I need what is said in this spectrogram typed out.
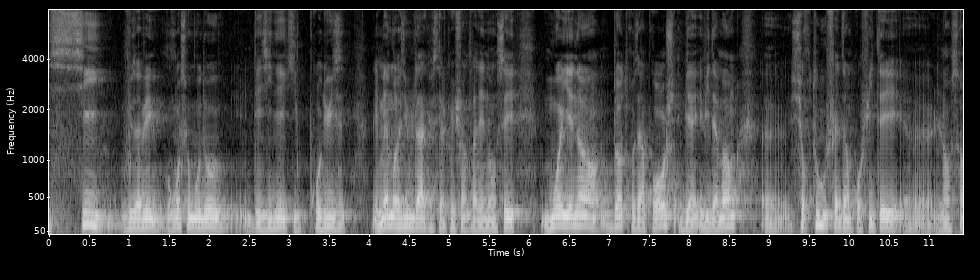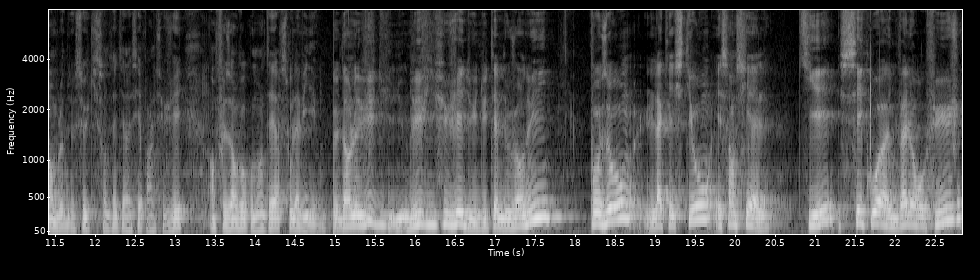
si vous avez grosso modo des idées qui produisent les mêmes résultats que celles que je suis en train d'énoncer, moyennant d'autres approches, eh bien évidemment, euh, surtout faites-en profiter euh, l'ensemble de ceux qui sont intéressés par le sujet en faisant vos commentaires sous la vidéo. Dans le vif du, sujet du, thème d'aujourd'hui, posons la question essentielle qui est c'est quoi une valeur refuge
